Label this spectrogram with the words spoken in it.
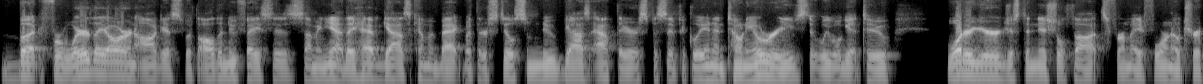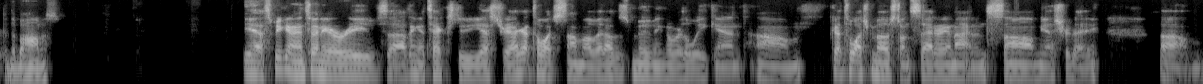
But for where they are in August with all the new faces, I mean, yeah, they have guys coming back, but there's still some new guys out there, specifically in Antonio Reeves that we will get to. What are your just initial thoughts from a 4 0 trip in the Bahamas? Yeah, speaking of Antonio Reeves, uh, I think I texted you yesterday. I got to watch some of it. I was moving over the weekend. Um, got to watch most on Saturday night and some yesterday. Um,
